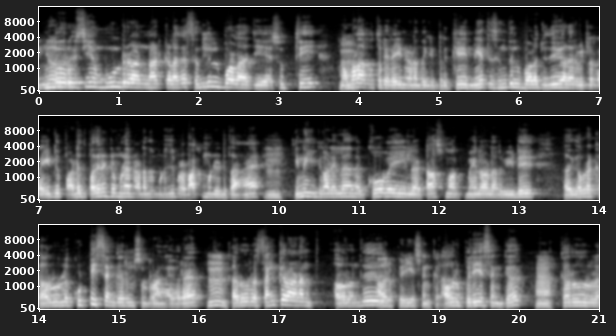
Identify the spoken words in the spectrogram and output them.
இன்னொரு விஷயம் மூன்று நாட்களாக செந்தில் பாலாஜியை சுத்தி அமலாக்கத்துறை ரைடு நடந்துகிட்டு இருக்கு. நேத்து செந்தில் பாலாஜி உதவியாளர் வீட்டுல ரைடு அடுத்து பதினெட்டு மணி நேரம் நடந்து முடிஞ்சு இப்போ டாக்குமெண்ட் எடுத்தாங்க. இன்னைக்கு காலையில அந்த கோவையில டாஸ்மாக் மேலாளர் வீடு அதுக்கப்புறம் கரூர்ல குட்டி சங்கர்னு சொல்றாங்க இவரை. கரூர்ல சங்கர் ஆனந்த். அவர் வந்து அவர் பெரிய சங்கர்? அவர் பெரிய சங்கர். கரூர்ல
